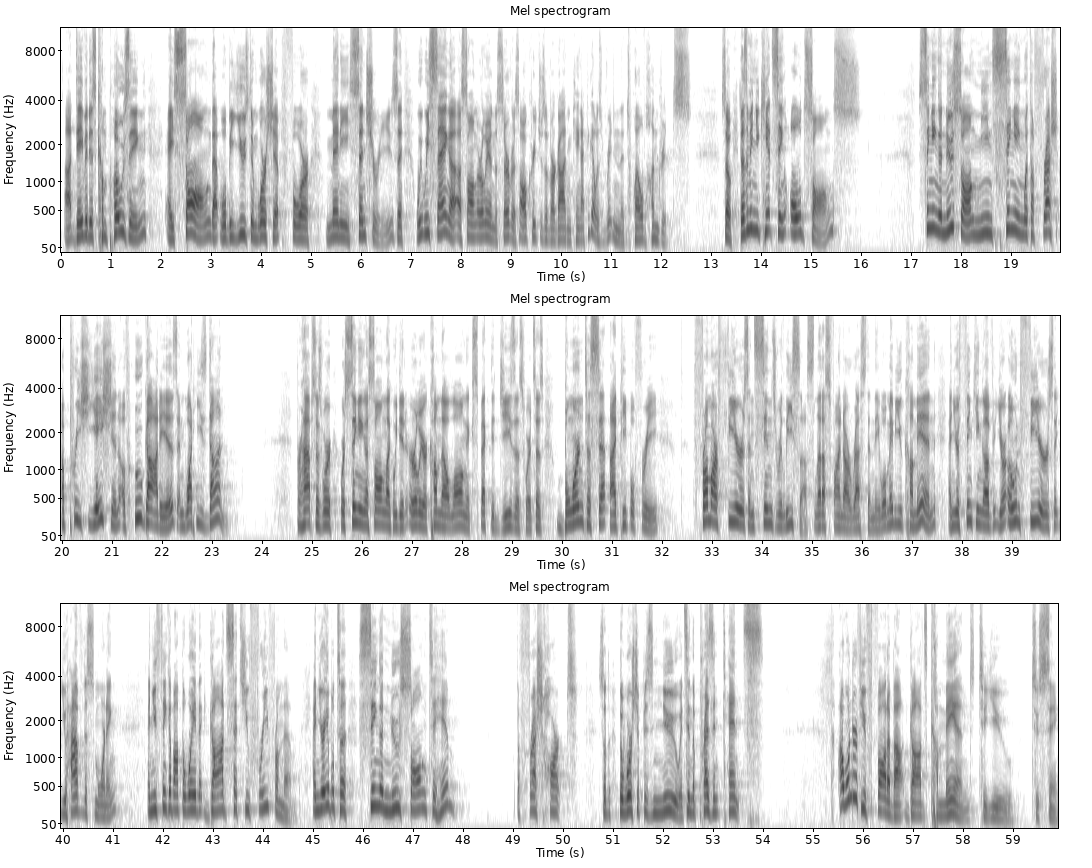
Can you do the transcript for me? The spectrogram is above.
Uh, David is composing a song that will be used in worship for many centuries. Uh, we, we sang a, a, song earlier in the service, All Creatures of Our God and King. I think that was written in the 1200s. So it doesn't mean you can't sing old songs. Singing a new song means singing with a fresh appreciation of who God is and what He's done. Perhaps as we're, we're singing a song like we did earlier, Come Thou Long Expected Jesus, where it says, Born to set thy people free, from our fears and sins release us. Let us find our rest in thee. Well, maybe you come in and you're thinking of your own fears that you have this morning, and you think about the way that God sets you free from them. And you're able to sing a new song to Him a fresh heart. So the worship is new, it's in the present tense. I wonder if you've thought about God's command to you to sing.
